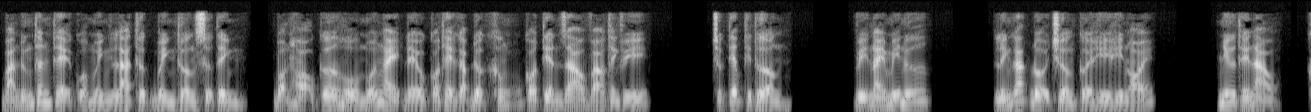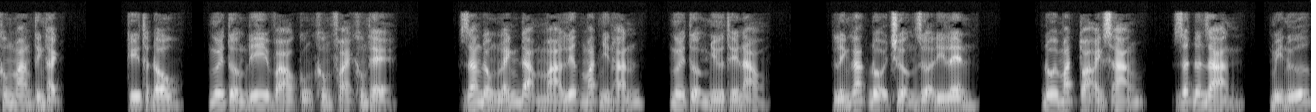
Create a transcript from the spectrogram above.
bán đứng thân thể của mình là thực bình thường sự tình, bọn họ cơ hồ mỗi ngày đều có thể gặp được không có tiền giao vào thành phí. Trực tiếp thì thường. Vị này mỹ nữ. Lính gác đội trưởng cười hì hì nói. Như thế nào, không mang tinh thạch. Kỳ thật đâu, ngươi tưởng đi vào cũng không phải không thể. Giang đồng lãnh đạm mà liếc mắt nhìn hắn, ngươi tưởng như thế nào. Lính gác đội trưởng dựa đi lên. Đôi mắt tỏa ánh sáng, rất đơn giản, mỹ nữ,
